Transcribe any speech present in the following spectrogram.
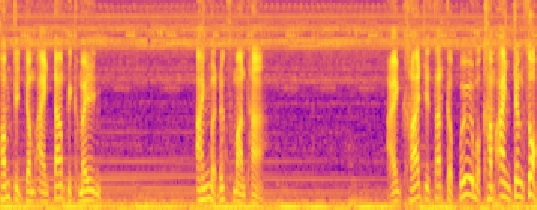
ខំចិញ្ចឹមឯងតាំងពីក្មេងអញមិននឹកស្មានថាឯងខ្លាចជាសត្វកពើមកខំអញចឹងសោះ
